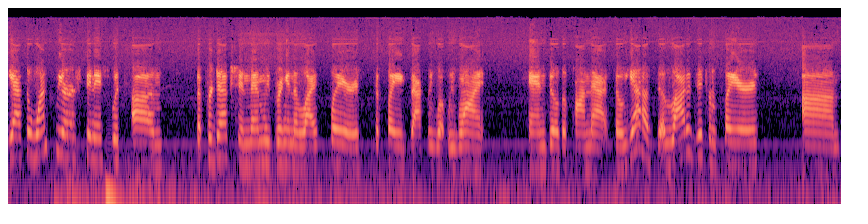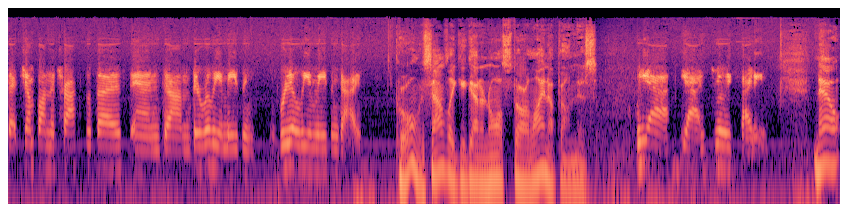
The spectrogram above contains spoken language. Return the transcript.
yeah. So once we are finished with um, the production, then we bring in the live players to play exactly what we want and build upon that. So yeah, a lot of different players um, that jump on the tracks with us, and um, they're really amazing, really amazing guys. Cool. It sounds like you got an all-star lineup on this. Yeah, yeah, it's really exciting. Now,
